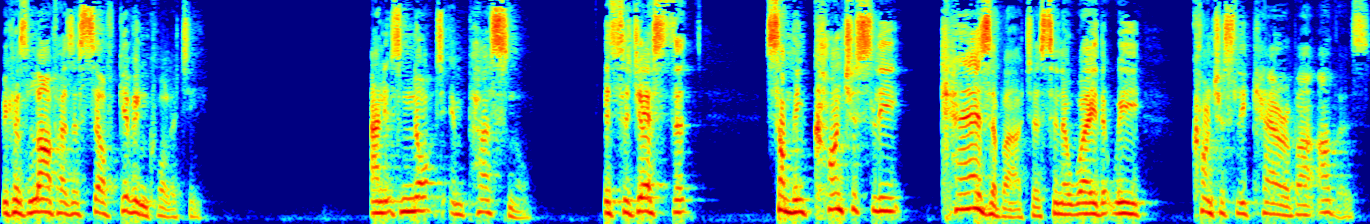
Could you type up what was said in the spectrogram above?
because love has a self giving quality. And it's not impersonal. It suggests that something consciously cares about us in a way that we consciously care about others.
